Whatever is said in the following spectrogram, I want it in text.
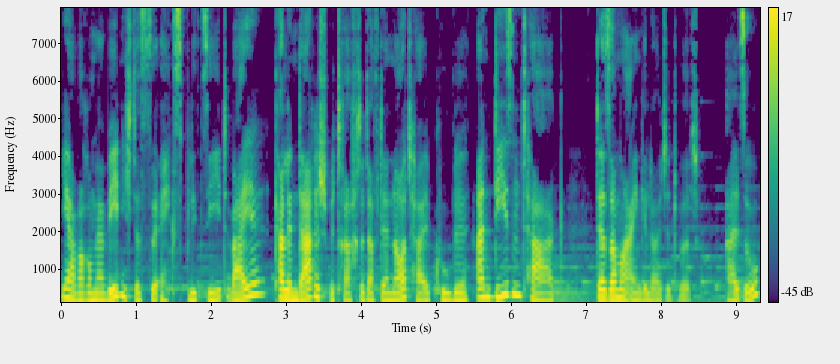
Ja, warum erwähne ich das so explizit? Weil kalendarisch betrachtet auf der Nordhalbkugel an diesem Tag der Sommer eingeläutet wird. Also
